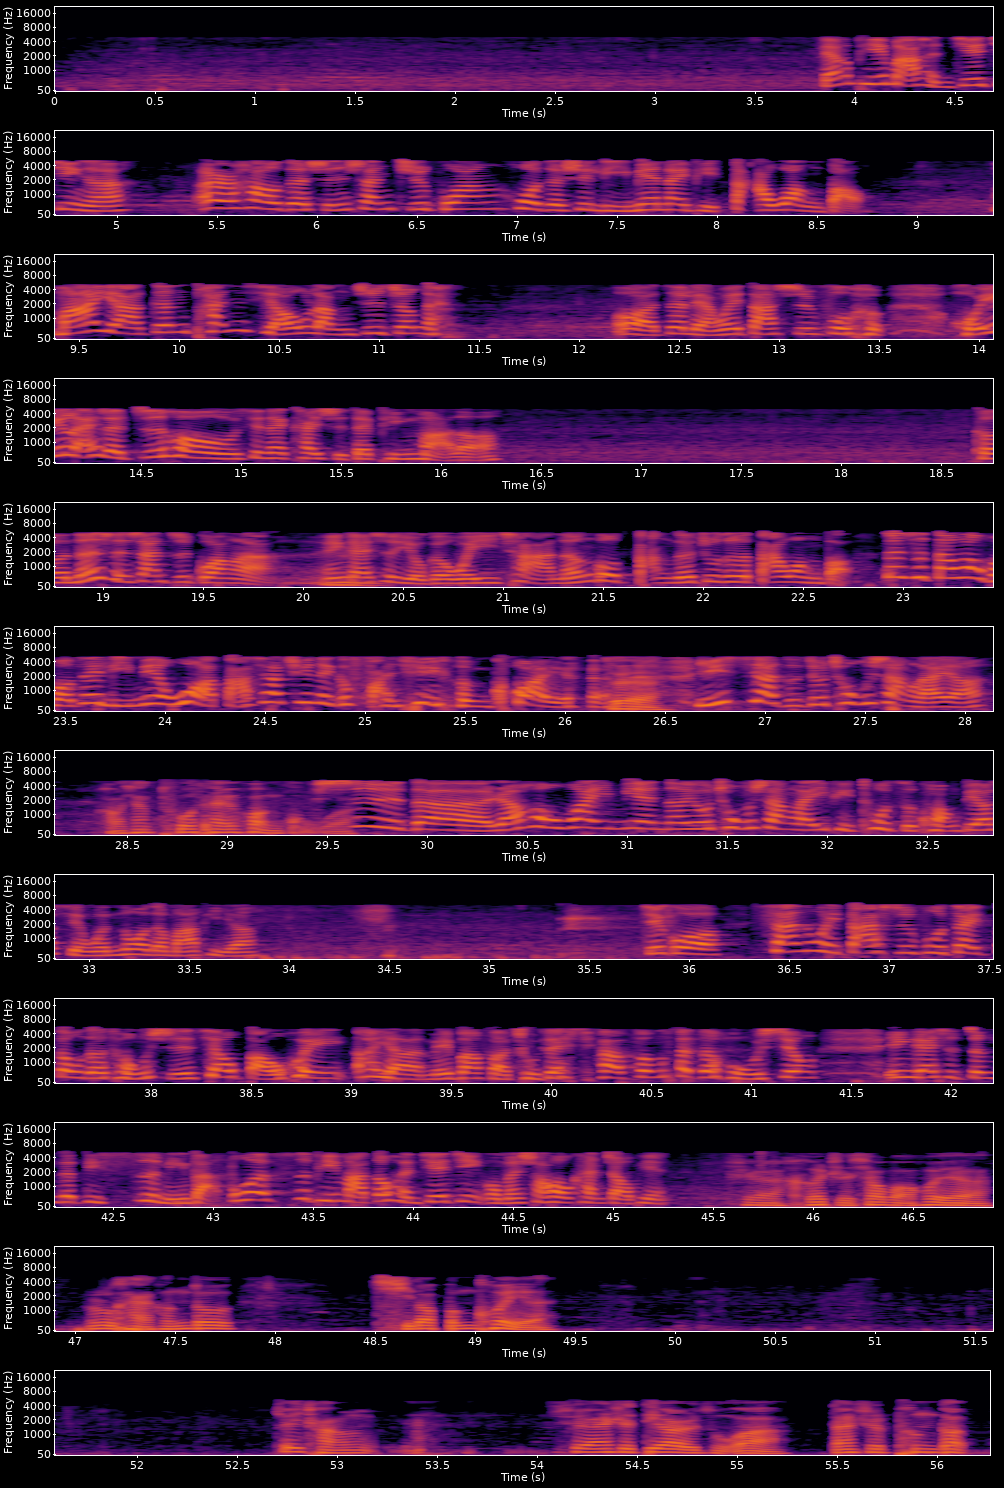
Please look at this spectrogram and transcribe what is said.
两匹马很接近啊，二号的神山之光，或者是里面那匹大旺宝，玛雅跟潘小朗之争啊！哇，这两位大师傅 回来了之后，现在开始在拼马了。可能神山之光啊，应该是有个微差，能够挡得住这个大旺宝。但是大旺宝在里面，哇，打下去那个反应很快耶，对，一下子就冲上来啊，好像脱胎换骨啊。是的，然后外面呢又冲上来一匹兔子狂飙显文诺的马匹啊。结果三位大师傅在斗的同时，肖宝慧，哎呀，没办法处在下风，他的虎兄应该是争个第四名吧。不过四匹马都很接近，我们稍后看照片。是啊，何止肖宝慧啊，陆凯恒都。骑到崩溃啊！这场虽然是第二组啊，但是碰到。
